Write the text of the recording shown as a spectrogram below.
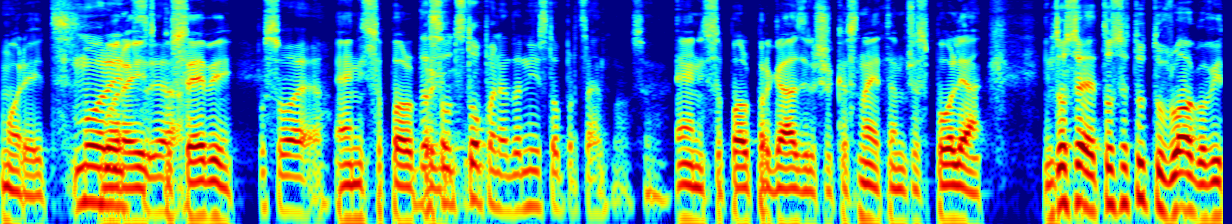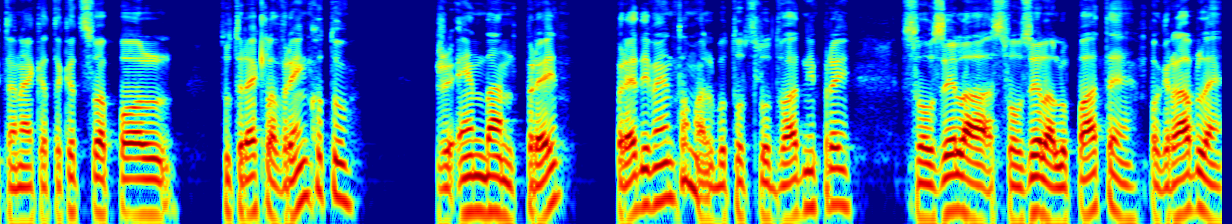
Mora iti, Mora mora iti, ja. posebej. Po svoje. Ja. Eni so pol Da so odstopene, da ni 100%. Vse. eni so pol pregazili še kasneje tam čez polja. In to se, to se tudi v vlogu vidi, ne, ker takrat sva pol tudi rekla v Renkotu, že en dan pred, pred eventom, ali bo to celo dva dni prej, sva vzela, sva vzela lopate, pa grable,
